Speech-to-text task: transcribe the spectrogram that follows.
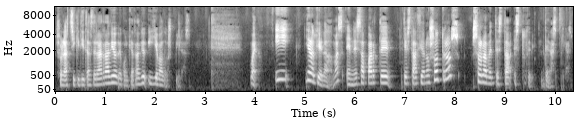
son las chiquititas de la radio, de cualquier radio, y lleva dos pilas. Y ya no tiene nada más. En esa parte que está hacia nosotros solamente está esto de, las pilas.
